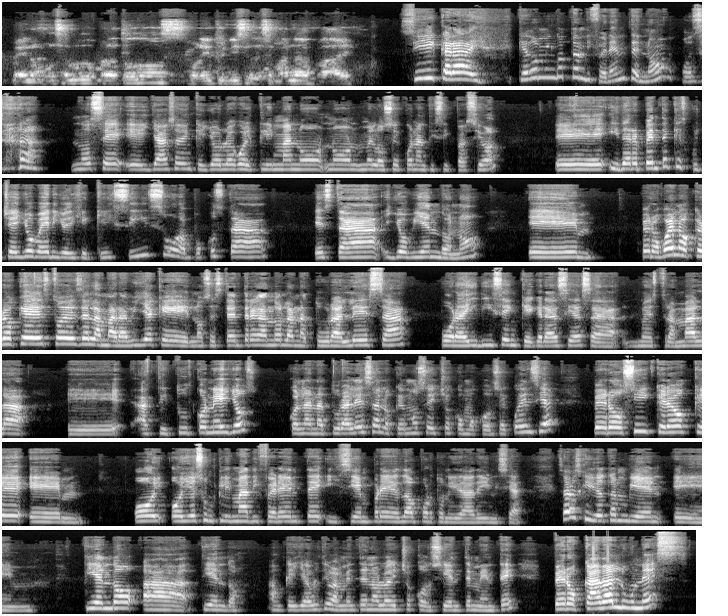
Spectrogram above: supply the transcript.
Bueno, un saludo para todos. Bonito inicio de semana. Bye. Sí, caray. Qué domingo tan diferente, ¿no? O sea, no sé, eh, ya saben que yo luego el clima no, no me lo sé con anticipación. Eh, y de repente que escuché llover y yo dije, ¿qué hizo? ¿A poco está, está lloviendo, no? Em, pero bueno, creo que esto es de la maravilla que nos está entregando la naturaleza. Por ahí dicen que gracias a nuestra mala eh, actitud con ellos, con la naturaleza, lo que hemos hecho como consecuencia, pero sí creo que em, hoy, hoy es un clima diferente y siempre es la oportunidad de iniciar. Sabes que yo también em, tiendo a, tiendo, aunque ya últimamente no lo he hecho conscientemente, pero cada lunes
